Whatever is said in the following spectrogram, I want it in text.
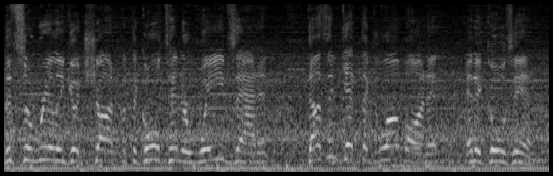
This is a really good shot, but the goaltender waves at it, doesn't get the glove on it, and it goes in.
